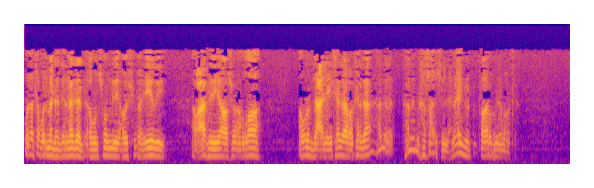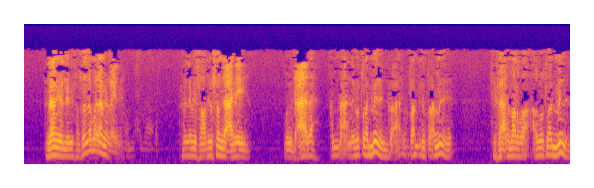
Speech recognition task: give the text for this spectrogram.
ولا تقول مدد المدد أو انصرني أو اشف مريضي أو عافني يا رسول الله أو رد علي كذا وكذا. هذا هذا من خصائص الله لا يجوز طلبه من الموتى. لا من النبي صلى الله عليه وسلم ولا من غيره. فالنبي صلى الله عليه وسلم يصلى عليه ويدعى له أما أن يطلب منه الدعاء يطلب, يطلب منه شفاء المرضى أو يطلب منه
